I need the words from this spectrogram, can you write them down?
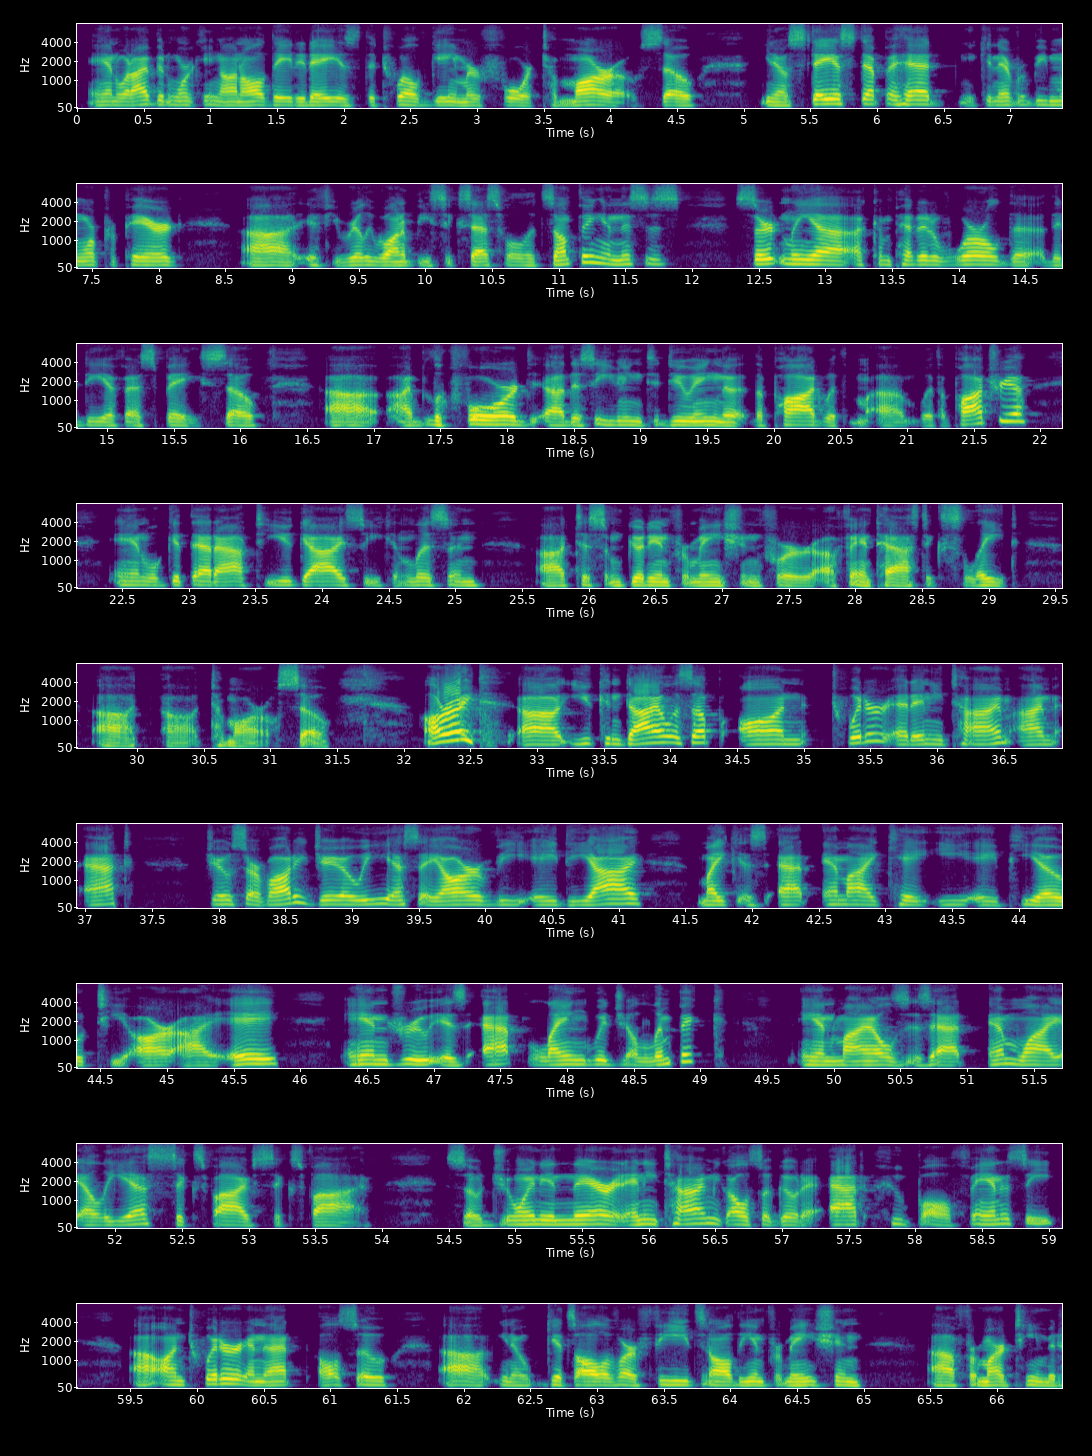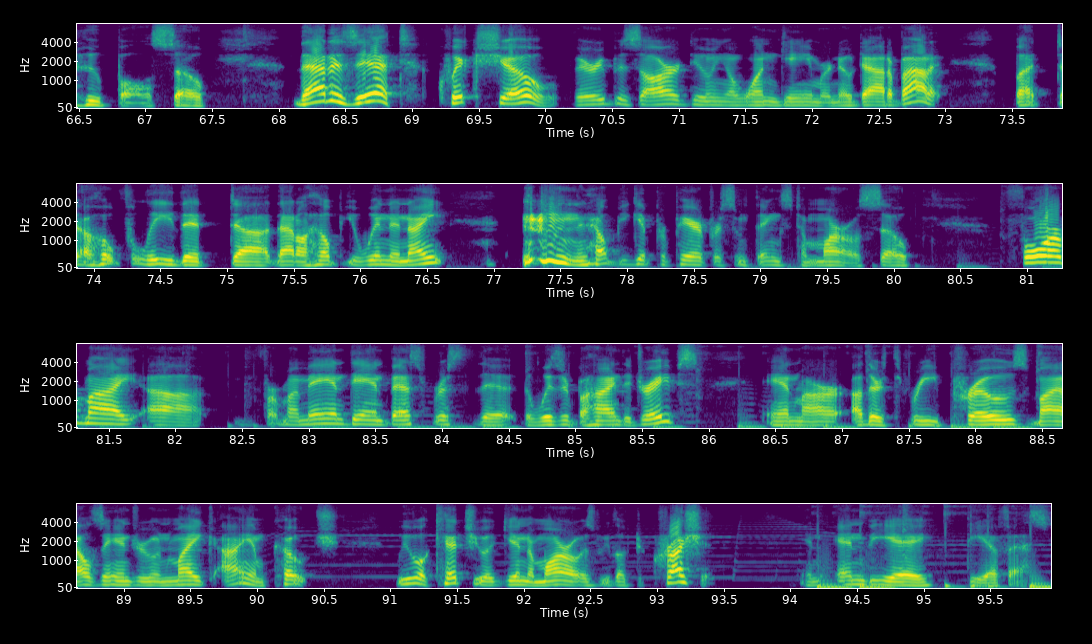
And what I've been working on all day today is the 12 gamer for tomorrow. So, you know, stay a step ahead. You can never be more prepared uh, if you really want to be successful at something. And this is certainly a, a competitive world, the, the DFS space. So, uh, I look forward uh, this evening to doing the the pod with uh, with Apotria, and we'll get that out to you guys so you can listen uh, to some good information for a fantastic slate uh, uh, tomorrow. So, all right, you can dial us up on Twitter at any time. I'm at Joe Sarvadi, J O E S A R V A D I. Mike is at M I K E A P O T R I A. Andrew is at Language Olympic. And Miles is at M Y L E S 6565. So join in there at any time. You can also go to at Hoopball Fantasy uh, on Twitter, and that also uh, you know gets all of our feeds and all the information uh, from our team at Hoopball. So that is it. Quick show. Very bizarre doing a one game, or no doubt about it. But uh, hopefully that uh, that'll help you win tonight and help you get prepared for some things tomorrow. So for my uh, for my man Dan Besbris, the, the wizard behind the drapes, and our other three pros, Miles, Andrew, and Mike. I am Coach. We will catch you again tomorrow as we look to crush it in NBA DFS.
